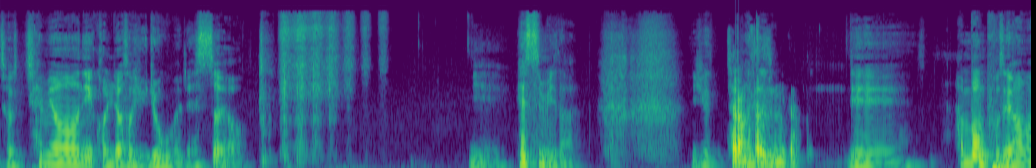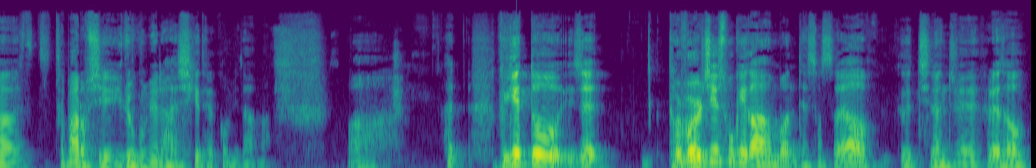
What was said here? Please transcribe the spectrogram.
저 체면이 걸려서 유료 구매를 했어요. 예, 했습니다. 이게 자랑스럽습니다. 예, 한번 보세요. 아마 말없이 유료 구매를 하시게 될 겁니다. 아마. 아, 하- 그게 또 이제 더 벌지의 소개가 한번 됐었어요. 그 지난주에. 그래서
